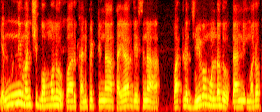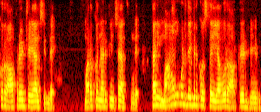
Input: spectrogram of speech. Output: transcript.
ఎన్ని మంచి బొమ్మలు వారు కనిపెట్టినా తయారు చేసినా వాటిలో జీవం ఉండదు. దాన్ని మరొకరు ఆపరేట్ చేయాల్సిందే. మరొకరు నడిపించాల్సిందే. కానీ మానవుడి దగ్గరికి వస్తే ఎవరు ఆపరేట్ చేయరు.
